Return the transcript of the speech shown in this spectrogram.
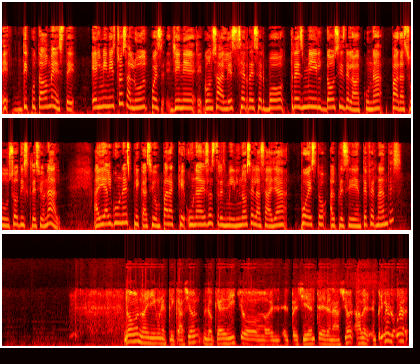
Eh, diputado Meste, el ministro de Salud, pues Gine González, se reservó 3.000 dosis de la vacuna para su uso discrecional. ¿Hay alguna explicación para que una de esas 3.000 no se las haya puesto al presidente Fernández? No, no hay ninguna explicación. Lo que ha dicho el, presidente de la Nación, a ver, en primer lugar,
